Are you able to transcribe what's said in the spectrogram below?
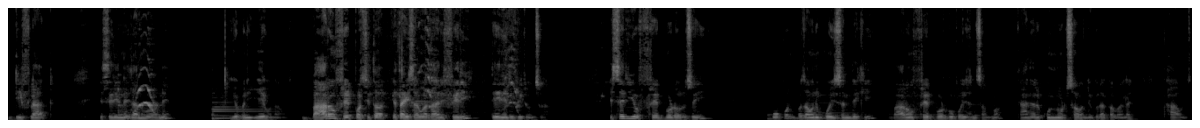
डी फ्ल्याट। यसरी नै जानुभयो भने यो पनि ए हुन आउँछ। बाह्रौँ फ्रेड पछि त यता हिसाब गर्दाखेरि फेरि त्यही नै रिपिट हुन्छ। यसरी यो फ्रेड बोर्डहरू चाहिँ ओपन बजाउने पोजिसनदेखि बाह्रौँ फ्रेड बोर्डको पोजिसनसम्म कहाँनिर कुन नोट छ भन्ने कुरा तपाईँलाई थाहा हुन्छ।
